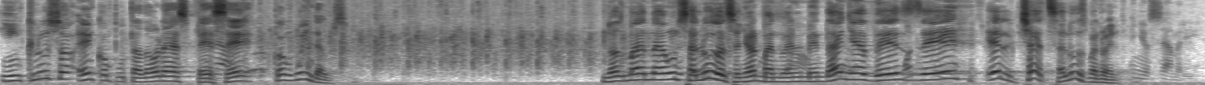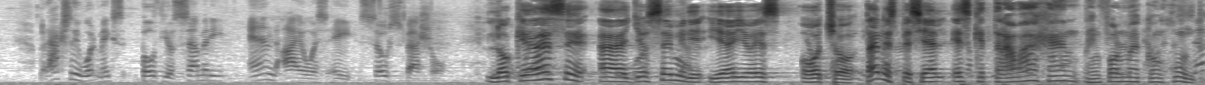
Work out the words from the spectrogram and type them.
incluso en computadoras PC con Windows. Nos manda un saludo el señor Manuel Mendaña desde el chat. Saludos, Manuel. Lo que hace a Yosemite y iOS 8 tan especial es que trabajan en forma conjunta.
